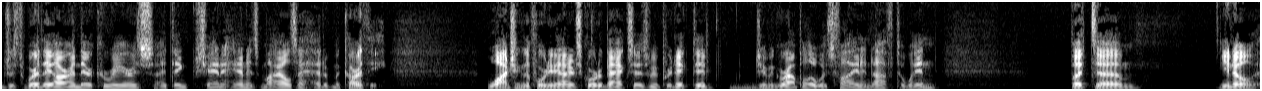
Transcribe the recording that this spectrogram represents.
just where they are in their careers, I think Shanahan is miles ahead of McCarthy. Watching the 49ers quarterbacks, as we predicted, Jimmy Garoppolo was fine enough to win. But, um, you know,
